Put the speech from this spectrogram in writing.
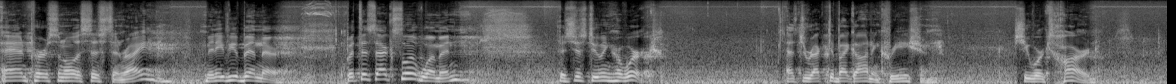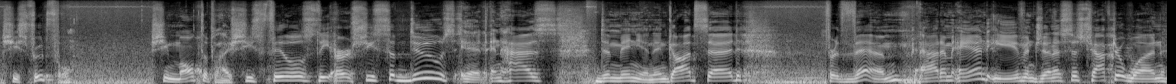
and personal assistant, right? Many of you have been there. But this excellent woman is just doing her work as directed by God in creation. She works hard, she's fruitful she multiplies, she fills the earth, she subdues it and has dominion. And God said, for them, Adam and Eve, in Genesis chapter 1,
